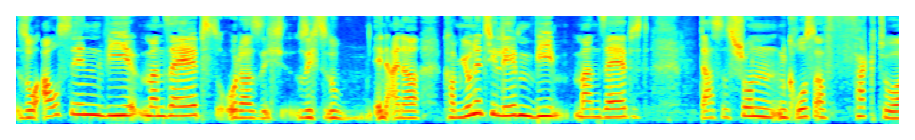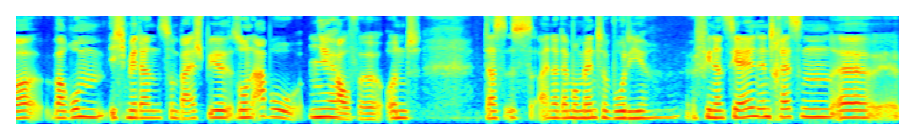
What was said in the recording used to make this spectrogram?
so aussehen wie man selbst oder sich, sich so in einer Community leben wie man selbst das ist schon ein großer Faktor, warum ich mir dann zum Beispiel so ein Abo ja. kaufe. Und das ist einer der Momente, wo die finanziellen Interessen äh,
